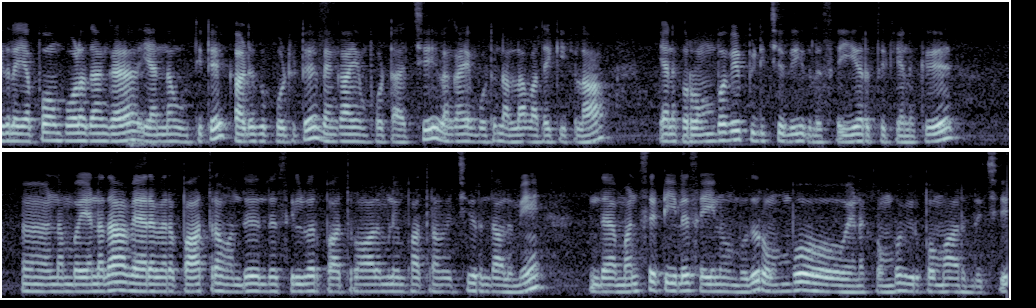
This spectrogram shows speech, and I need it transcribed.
இதில் எப்பவும் போல தாங்க எண்ணெய் ஊற்றிட்டு கடுகு போட்டுட்டு வெங்காயம் போட்டாச்சு. வெங்காயம் போட்டு நல்லா வதக்கிக்கலாம். எனக்கு ரொம்பவே பிடிச்சது இதில் செய்யறதுக்கு எனக்கு. நம்ம என்ன தான் வேறு வேறு பாத்திரம் வந்து இந்த சில்வர் பாத்திரம் அலுமினியம் பாத்திரம் வச்சு இருந்தாலுமே இந்த மண் சட்டியில் செய்யணும்போது ரொம்ப எனக்கு ரொம்ப விருப்பமாக இருந்துச்சு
